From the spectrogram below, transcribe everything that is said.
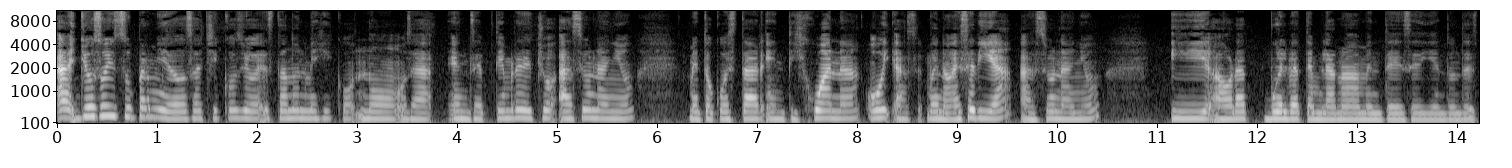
ah, yo soy súper miedosa, chicos. Yo estando en México, no, o sea, en septiembre, de hecho, hace un año me tocó estar en Tijuana. Hoy, hace, bueno, ese día, hace un año. Y ahora vuelve a temblar nuevamente ese día. Entonces,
